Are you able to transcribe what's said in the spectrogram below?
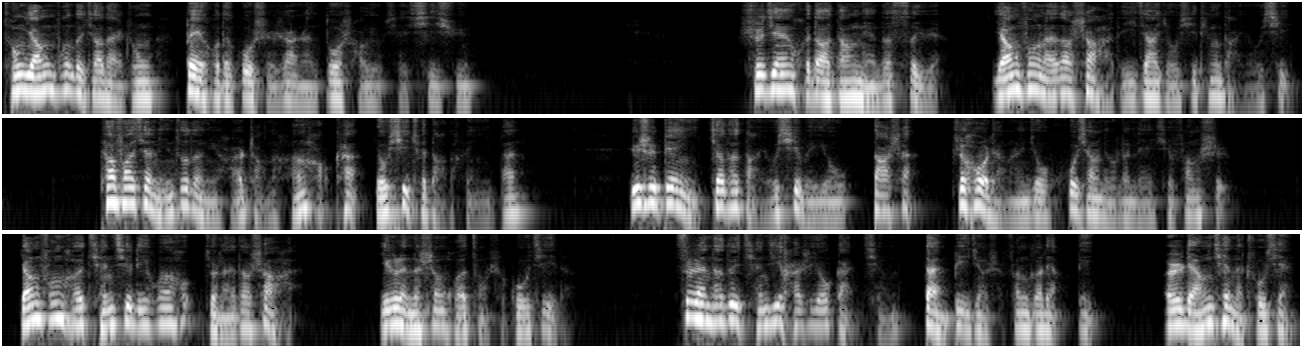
从杨峰的交代中，背后的故事让人多少有些唏嘘。时间回到当年的四月，杨峰来到上海的一家游戏厅打游戏，他发现邻座的女孩长得很好看，游戏却打得很一般，于是便以教她打游戏为由搭讪。之后两个人就互相留了联系方式。杨峰和前妻离婚后就来到上海，一个人的生活总是孤寂的。虽然他对前妻还是有感情，但毕竟是分隔两地，而梁倩的出现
